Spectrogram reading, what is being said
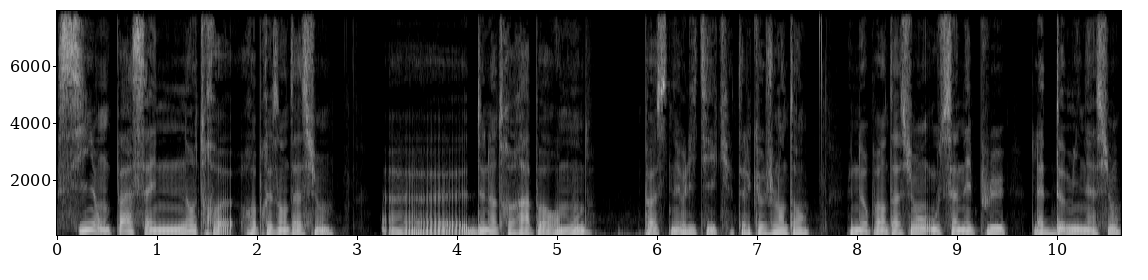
Si on passe à une autre représentation de notre rapport au monde post-néolithique, tel que je l'entends, une représentation où ça n'est plus la domination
